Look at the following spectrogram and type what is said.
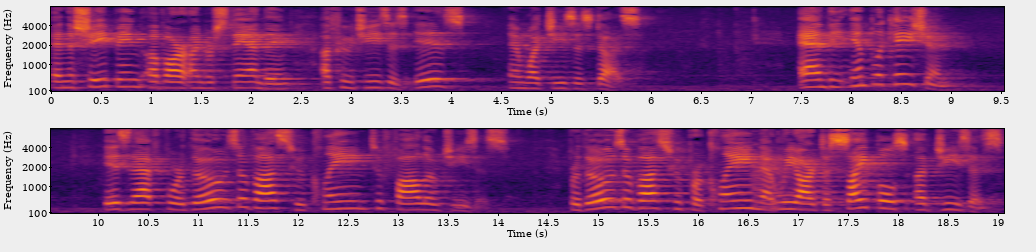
and the shaping of our understanding of who Jesus is and what Jesus does. And the implication is that for those of us who claim to follow Jesus, for those of us who proclaim that we are disciples of Jesus,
